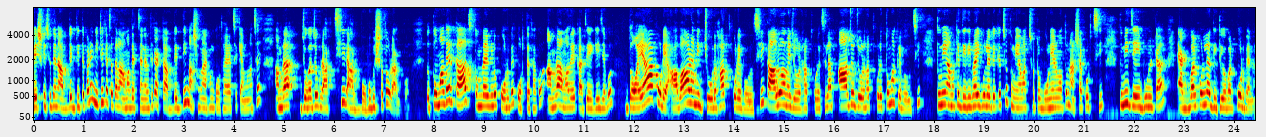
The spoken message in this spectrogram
বেশ কিছুদিন আপডেট দিতে পারেনি। ঠিক আছে, তাহলে আমাদের চ্যানেল থেকে একটা আপডেট দিই। মাসিমা এখন কোথায় আছে, কেমন আছে? আমরা যোগাযোগ রাখছি, রাখব, ভবিষ্যতেও রাখব। তো তোমাদের কাজ, তোমরা এগুলো করবে, করতে থাকো। আমরা আমাদের কাজে এগিয়ে যাব। দয়া করে আবার আমি জোরহাত করে বলছি, কালও আমি জোরহাত করেছিলাম, আজও জোরহাত করে তোমাকে বলছি, তুমি আমাকে দিদিভাই বলে ডেকেছো, তুমি আমার ছোট বোনের মতন আশা করছি, তুমি যেই ভুলটা একবার করলে দ্বিতীয়বার করবে না।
